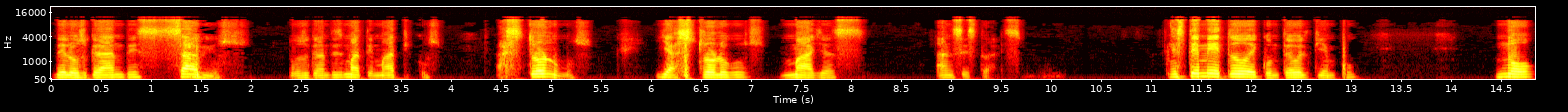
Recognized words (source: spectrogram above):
de los grandes sabios, los grandes matemáticos, astrónomos y astrólogos mayas ancestrales. Este método de conteo del tiempo no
